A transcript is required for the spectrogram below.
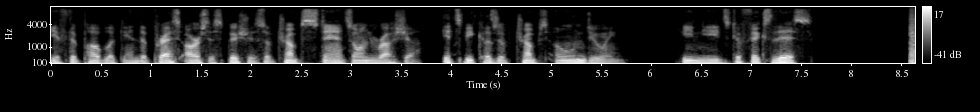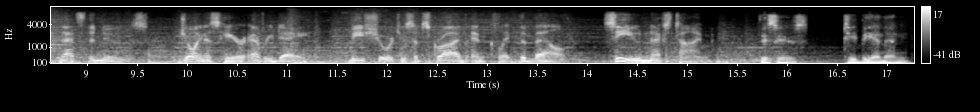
If the public and the press are suspicious of Trump's stance on Russia, it's because of Trump's own doing. He needs to fix this. That's the news. Join us here every day. Be sure to subscribe and click the bell. See you next time. This is TBNN.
